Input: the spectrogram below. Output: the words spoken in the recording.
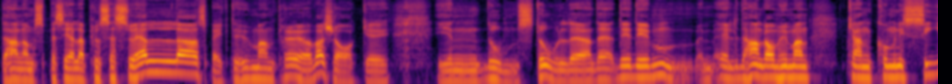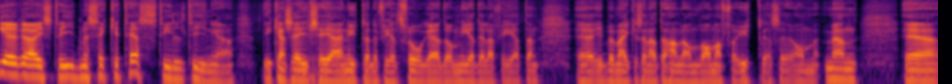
Det handlar om speciella processuella aspekter, hur man prövar saker i en domstol. Det, det, det, det, det handlar om hur man kan kommunicera i strid med sekretess till tidningar. Det kanske i och för sig är en yttrandefrihetsfråga, då meddelarfriheten, eh, i bemärkelsen att det handlar om vad man får yttra sig om. Men eh,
